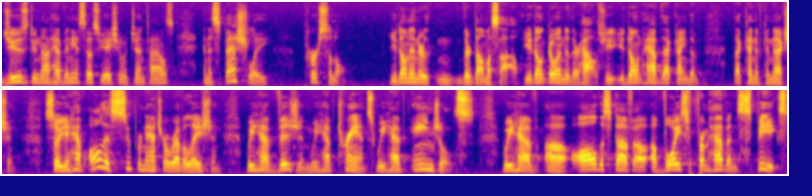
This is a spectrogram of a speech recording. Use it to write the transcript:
Jews do not have any association with Gentiles, and especially personal. You don't enter their domicile. You don't go into their house. You, you don't have that kind of that kind of connection. So you have all this supernatural revelation. We have vision, we have trance, we have angels. We have uh, all the stuff, a, a voice from heaven speaks.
